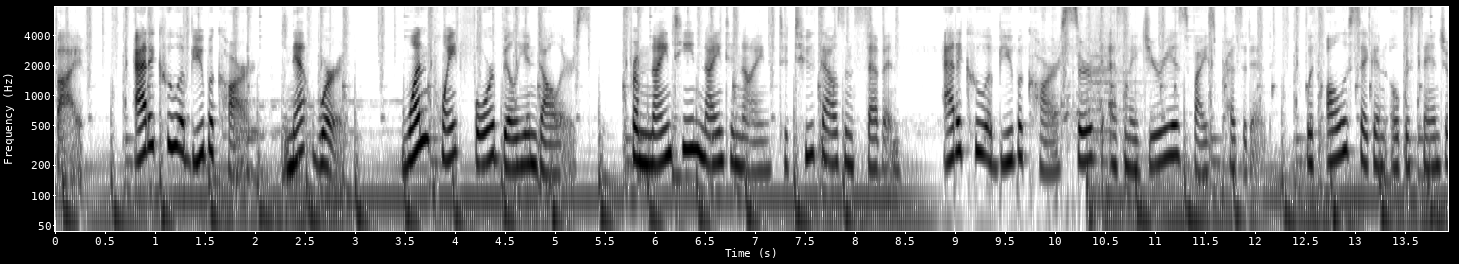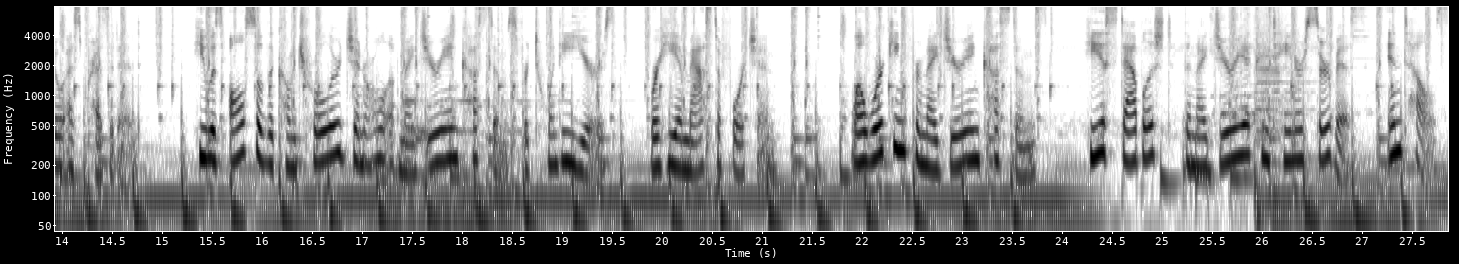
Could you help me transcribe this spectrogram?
5. Atiku Abubakar, net worth $1.4 billion. From 1999 to 2007, Atiku Abubakar served as Nigeria's vice president, with Olusegun Obasanjo as president. He was also the Comptroller General of Nigerian Customs for 20 years, where he amassed a fortune. While working for Nigerian Customs, he established the Nigeria Container Service, INTELS,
